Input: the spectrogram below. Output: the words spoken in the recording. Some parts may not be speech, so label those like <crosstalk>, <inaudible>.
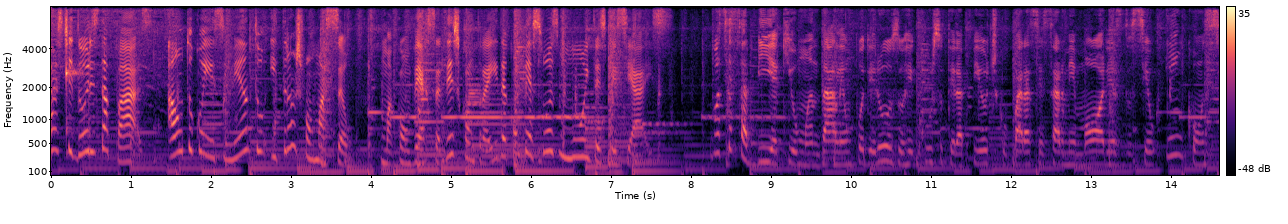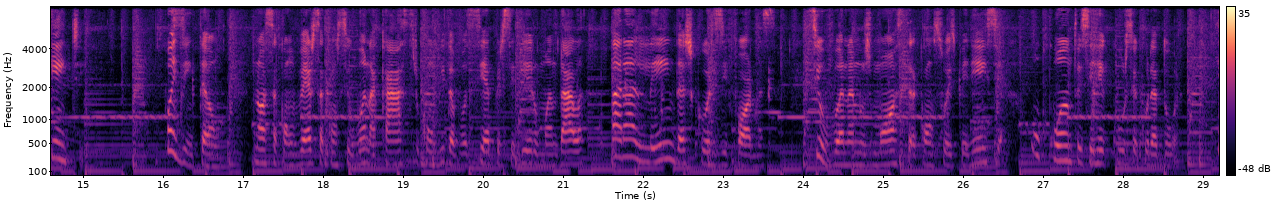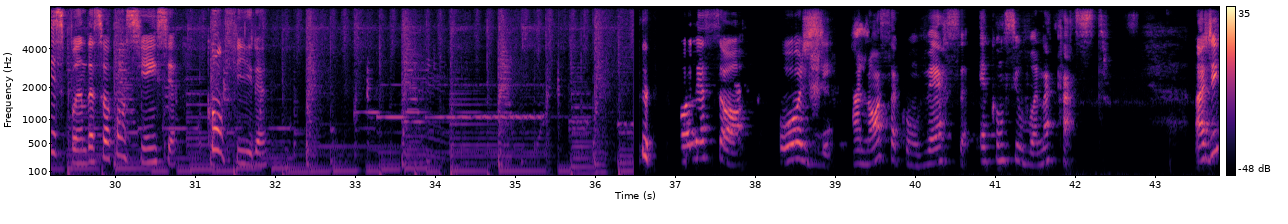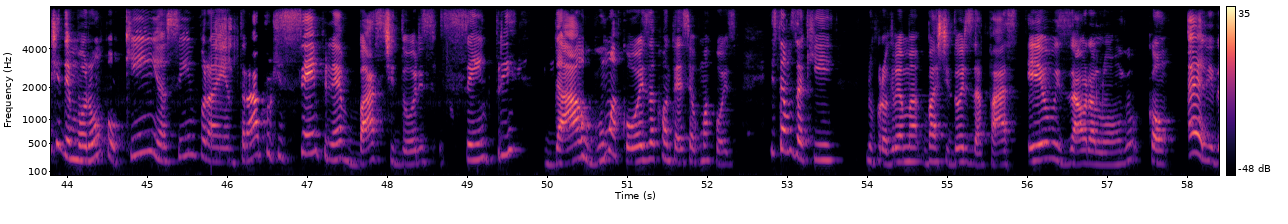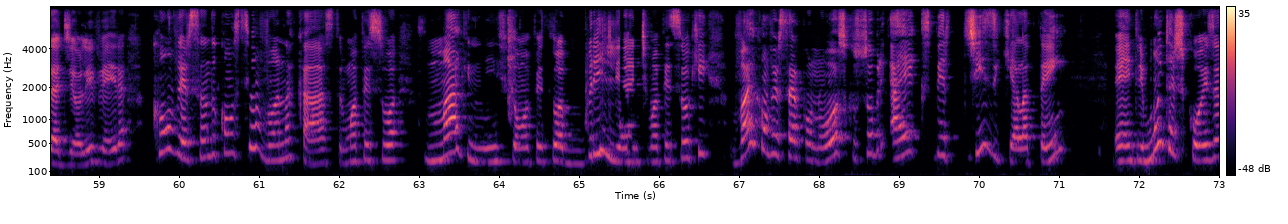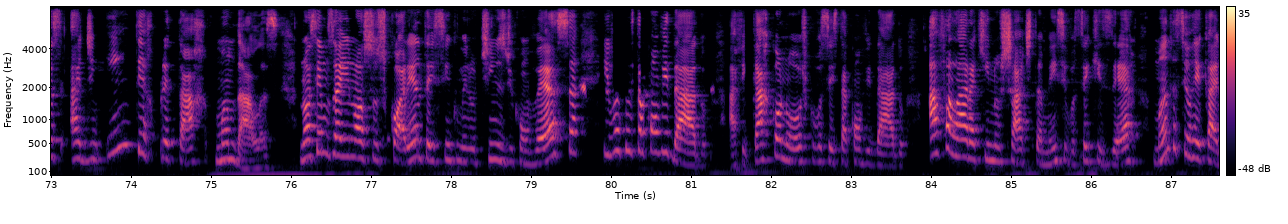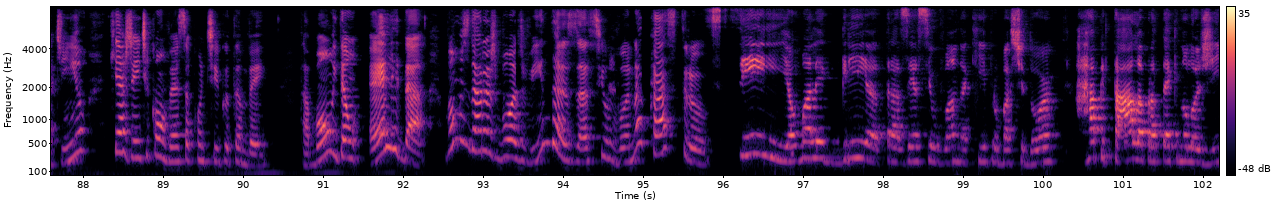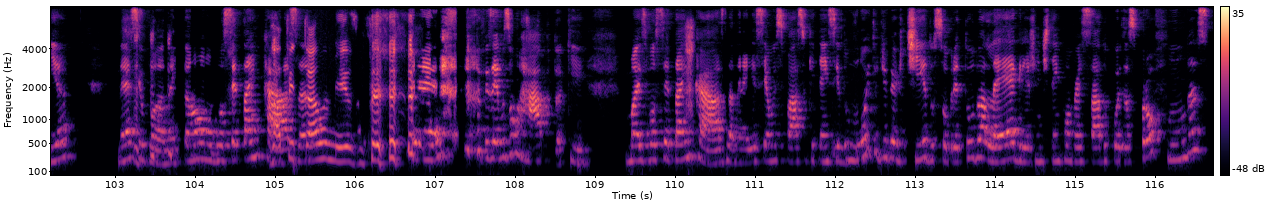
Bastidores da Paz, autoconhecimento e transformação. Uma conversa descontraída com pessoas muito especiais. Você sabia que o mandala é um poderoso recurso terapêutico para acessar memórias do seu inconsciente? Pois então, nossa conversa com Silvana Castro convida você a perceber o mandala para além das cores e formas. Silvana nos mostra com sua experiência o quanto esse recurso é curador. Expanda sua consciência. Confira. Olha só, hoje a nossa conversa é com Silvana Castro. A gente demorou um pouquinho assim para entrar, porque sempre, né, bastidores, sempre dá alguma coisa, acontece alguma coisa. Estamos aqui no programa Bastidores da Paz, eu, Isaura Longo, com Elida de Oliveira, conversando com Silvana Castro, uma pessoa magnífica, uma pessoa brilhante, uma pessoa que vai conversar conosco sobre a expertise que ela tem entre muitas coisas, a de interpretar mandalas. Nós temos aí nossos 45 minutinhos de conversa e você está convidado a ficar conosco, você está convidado a falar aqui no chat também, se você quiser, manda seu recadinho que a gente conversa contigo também. Tá bom? Então, Élida, vamos dar as boas-vindas a Silvana Castro. Sim, é uma alegria trazer a Silvana aqui para o bastidor raptá-la para a tecnologia, né, Silvana? Então, você está em casa. Raptá-la mesmo. <laughs> É, <laughs> fizemos um rapto aqui. Mas você está em casa, né? Esse é um espaço que tem sido muito divertido, sobretudo alegre. A gente tem conversado coisas profundas,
